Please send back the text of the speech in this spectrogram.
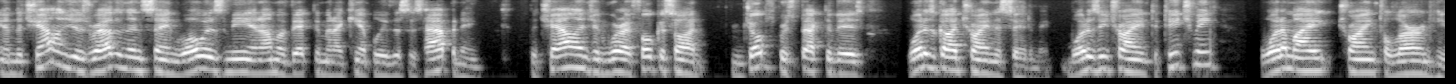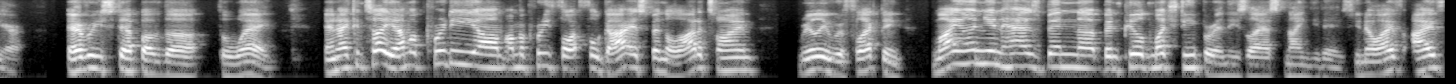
And the challenge is rather than saying, woe is me and I'm a victim and I can't believe this is happening, the challenge and where I focus on from Job's perspective is what is God trying to say to me? What is He trying to teach me? What am I trying to learn here? Every step of the, the way. And I can tell you, I'm a pretty, um, I'm a pretty thoughtful guy. I spend a lot of time really reflecting. My onion has been uh, been peeled much deeper in these last 90 days. You know, I've I've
